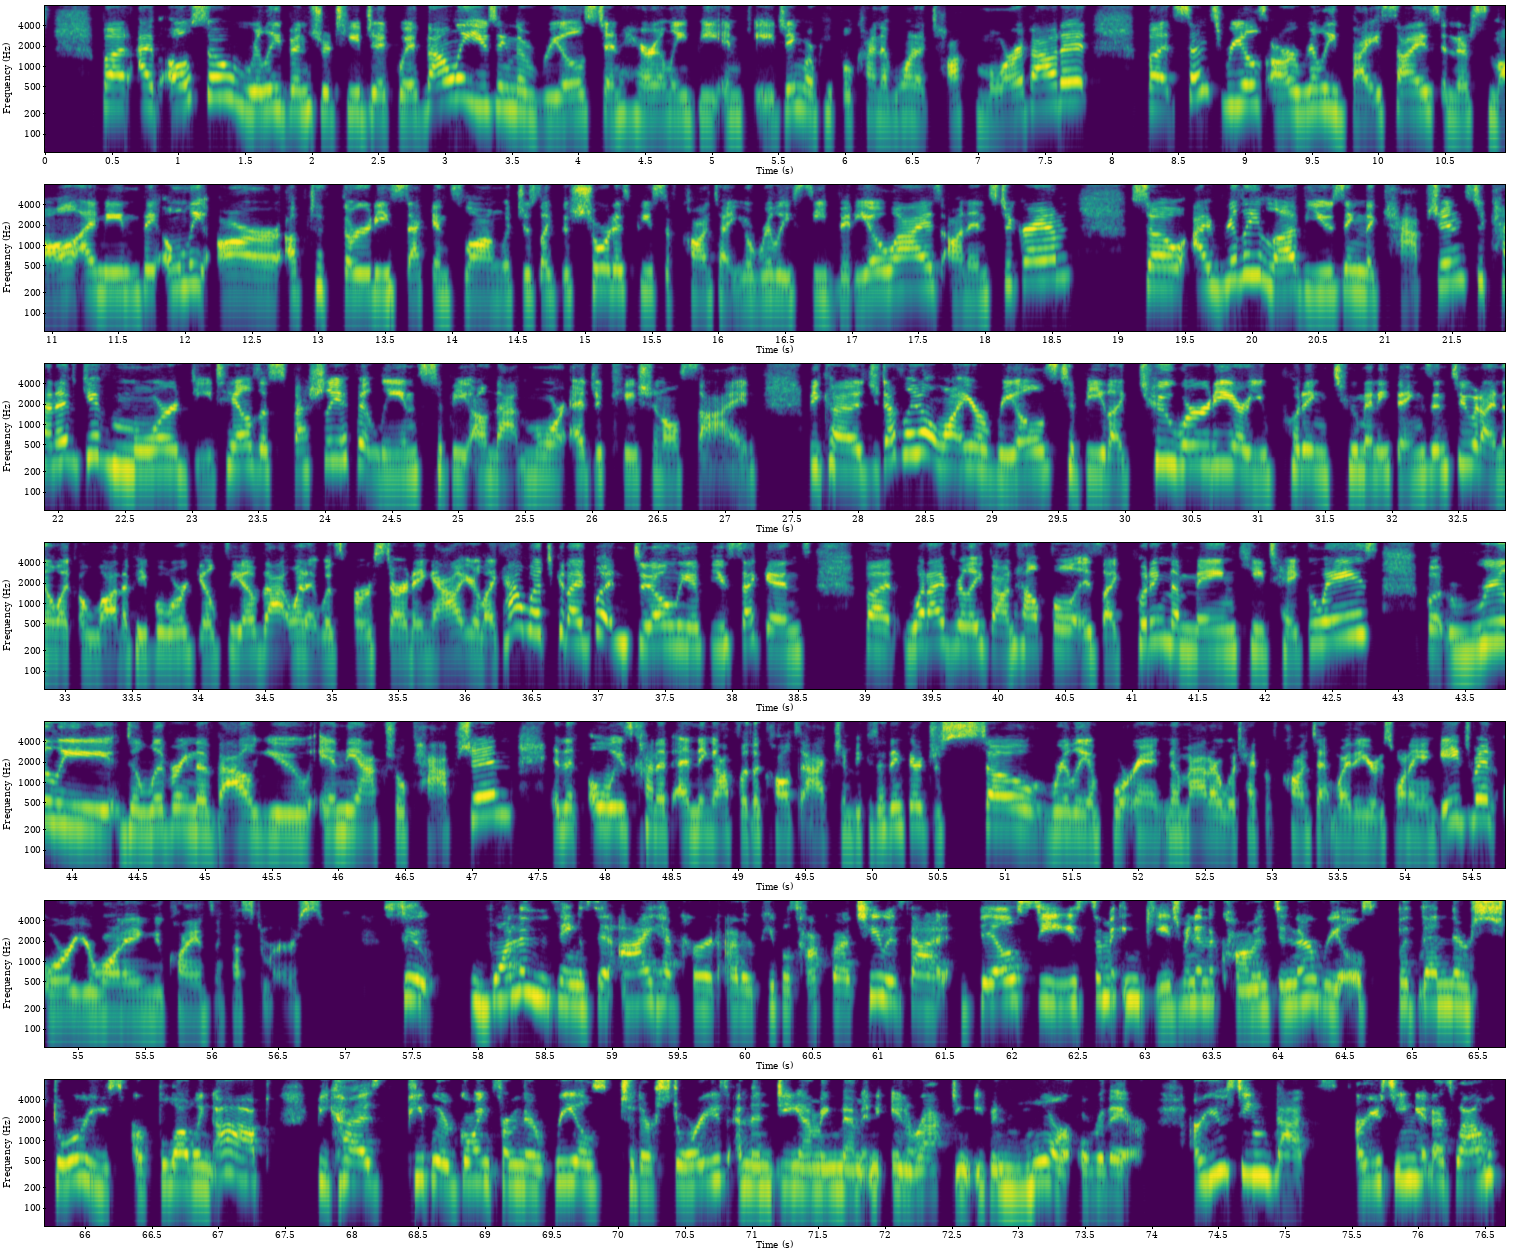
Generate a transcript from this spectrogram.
But I've also really been strategic with not only using the Reels to inherently be engaging where people kind of want to talk more about it, but since Reels are really bite sized and they're small, I mean, they only are up to 30 seconds long, which is like the shortest piece of content you'll really see video wise on Instagram. So I really love using the captions to kind of give more details, especially if it leans to be on that more educational side, because you definitely don't want your reels to be like too wordy or you putting too many things into it. I know like a lot of people were guilty of that when it was first starting out. You're like, how much can I put into only a few seconds? But what I've really found helpful is like putting the main key takeaways, but really delivering the value in the actual caption and then always kind of ending off with a call to action because I think they're just so really important no matter what type of content, whether you're just wanting engagement or you're wanting new clients and customers. So, one of the things that I have heard other people talk about too is that they'll see some engagement in the comments in their reels, but then their stories are blowing up because people are going from their reels to their stories and then DMing them and interacting even more over there. Are you seeing that? Are you seeing it as well?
